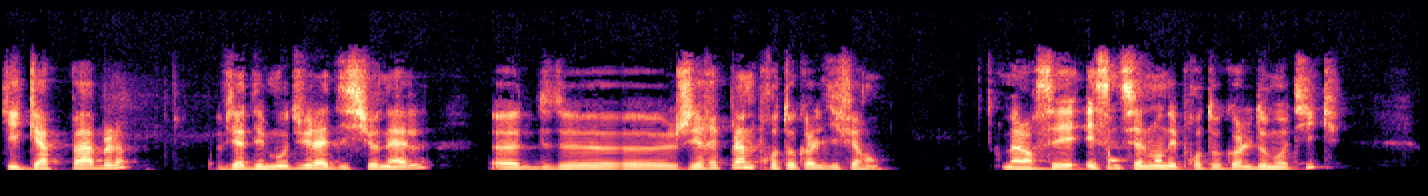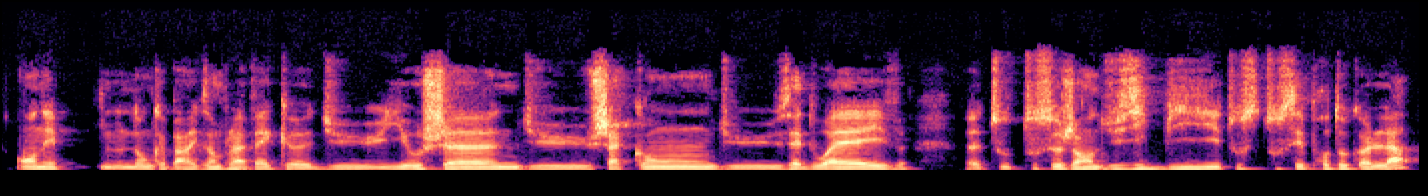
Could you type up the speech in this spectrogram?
qui est capable, via des modules additionnels, euh, de gérer plein de protocoles différents. Mais alors c'est essentiellement des protocoles domotiques. On est donc par exemple avec euh, du eOcean, du Chacon, du Z-Wave, euh, tout, ce genre, du Zigbee tous, tous ces protocoles-là.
